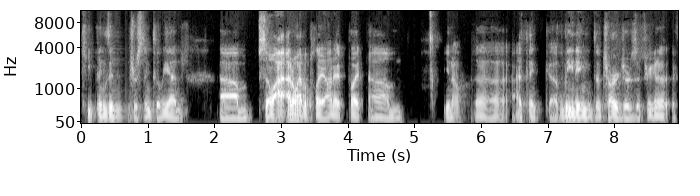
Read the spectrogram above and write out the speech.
keep things interesting till the end. Um, so I, I, don't have a play on it, but um, you know, uh, I think uh, leaning the Chargers if you're gonna if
